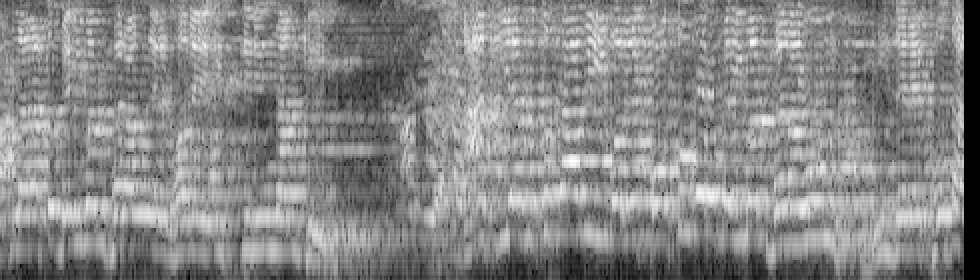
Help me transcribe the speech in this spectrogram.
আপনারা তো বেঈমান ফেরাউনের ঘরে, স্ত্রীর নাম কি? আসিয়ার মতো দাবি বলে কত বড় বেঈমান ফেরাউন। নিজের খোদা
